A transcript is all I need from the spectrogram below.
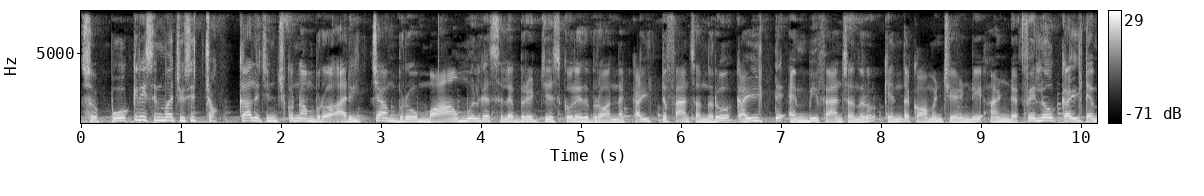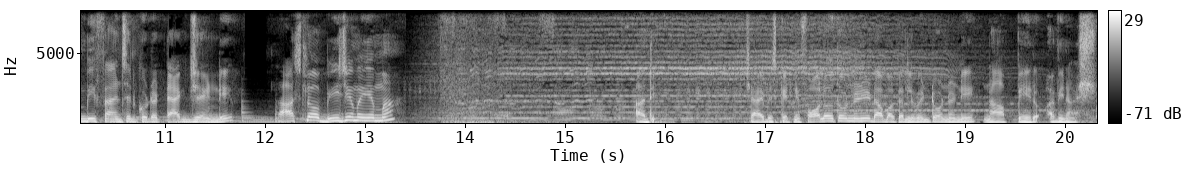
సో పోక్రీ సినిమా చూసి చొక్కాలు చించుకున్నాం బ్రో అరిచాం బ్రో మామూలుగా సెలబ్రేట్ చేసుకోలేదు బ్రో అన్న కల్ట్ ఫ్యాన్స్ అందరూ కల్ట్ ఎంబీ ఫ్యాన్స్ అందరూ కింద కామెంట్ చేయండి and fellow cult MB fans అని కూడా ట్యాగ్ చేయండి. లాస్ట్లో బీజియం అయ్యమ్మా? అది. చాయ్ బిస్కెట్ని ఫాలో అవుతూ ఉండండి డాబా కర్లు వింటూ ఉండండి. నా పేరు అవినాష్.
